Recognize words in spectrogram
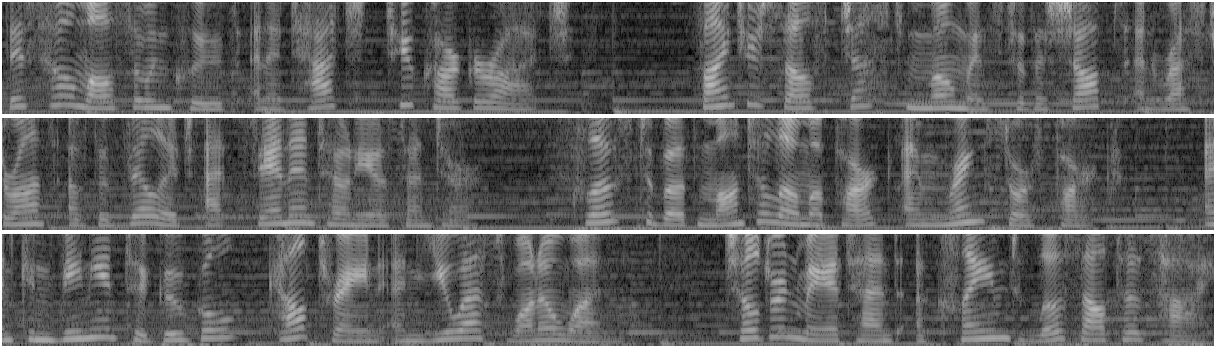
This home also includes an attached two car garage. Find yourself just moments to the shops and restaurants of the village at San Antonio Center close to both Monta Loma Park and Rengstorff Park, and convenient to Google, Caltrain, and US 101. Children may attend acclaimed Los Altos High.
